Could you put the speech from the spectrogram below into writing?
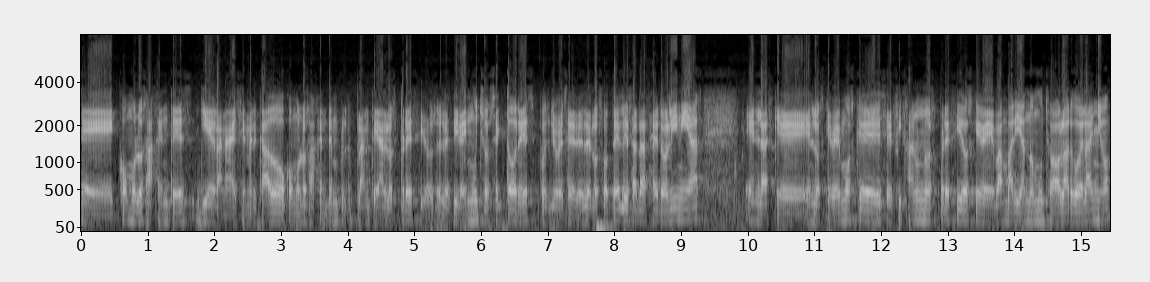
eh, cómo los agentes llegan a ese mercado o cómo los agentes plantean los precios. Es decir, hay muchos sectores, pues yo qué sé, desde los hoteles a las aerolíneas, en las que en los que vemos que se fijan unos precios que van variando mucho a lo largo del año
